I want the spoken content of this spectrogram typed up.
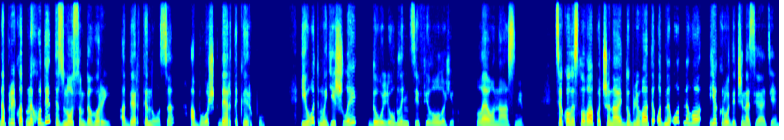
Наприклад, не ходити з носом догори, а дерти носа або ж дерти кирпу. І от ми дійшли до улюбленців філологів плеоназмів. Це коли слова починають дублювати одне одного, як родичі на святі.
